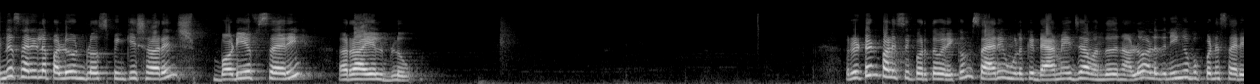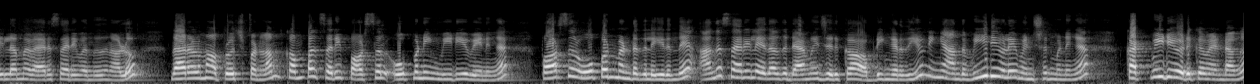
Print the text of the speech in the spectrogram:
இந்த சாரியில் and blouse pinkish orange body of sari royal blue return policy பொறுத்த வரைக்கும் சாரீ உங்களுக்கு டேமேஜாக வந்ததுனாலோ அல்லது நீங்கள் புக் பண்ண சாரீ இல்லாமல் வேறு சாரீ வந்ததுனாலோ தாராளமாக அப்ரோச் பண்ணலாம். கம்பல்சரி பார்சல் ஓப்பனிங் வீடியோ வேணுங்க. பார்சல் ஓப்பன் பண்ணுறதுல இருந்தே அந்த சாரியில் ஏதாவது டேமேஜ் இருக்கா அப்படிங்கிறதையும் நீங்கள் அந்த வீடியோலேயே மென்ஷன் பண்ணுங்கள் கட் வீடியோ எடுக்க வேண்டாங்க.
